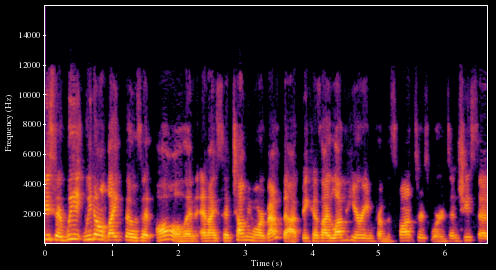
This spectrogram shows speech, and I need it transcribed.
she said we we don't like those at all and and i said tell me more about that because i love hearing from the sponsors words and she said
